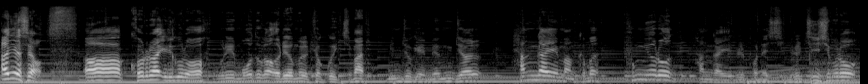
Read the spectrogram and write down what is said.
안녕하세요. 어, 코로나19로 우리 모두가 어려움을 겪고 있지만 민족의 명절 한가위만큼은 풍요로운 한가위를 보내시기를 진심으로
